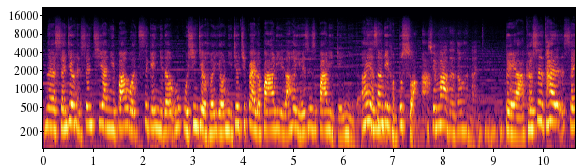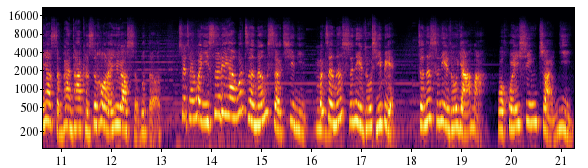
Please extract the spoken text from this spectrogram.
那神就很生气啊，你把我赐给你的五谷新酒和油，你就去拜了巴利，然后以为这是巴利给你的。哎呀，上帝很不爽啊所以骂的都很难听。对呀、可是他神要审判他，可是后来又要舍不得，所以才会以色列啊，我怎能舍弃你？嗯我怎能使你如洗扁？怎能使你如雅玛？我回心转意，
